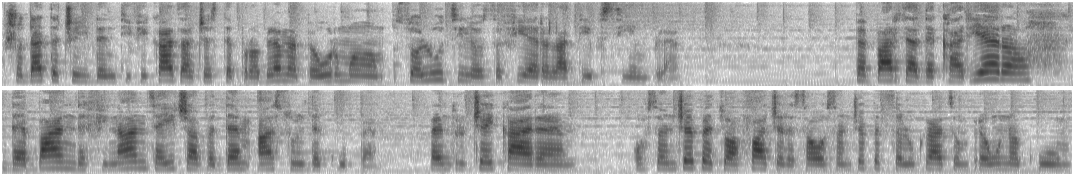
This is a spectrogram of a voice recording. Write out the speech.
și odată ce identificați aceste probleme, pe urmă soluțiile o să fie relativ simple. Pe partea de carieră, de bani, de finanțe, aici vedem asul de cupe. Pentru cei care o să începeți o afacere sau o să începeți să lucrați împreună cu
